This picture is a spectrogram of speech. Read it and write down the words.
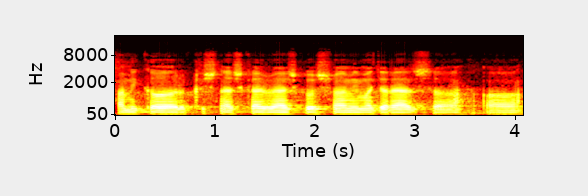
amikor Krishnás Karvás Goswami magyarázza a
